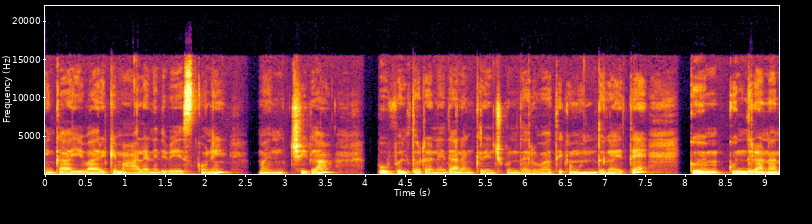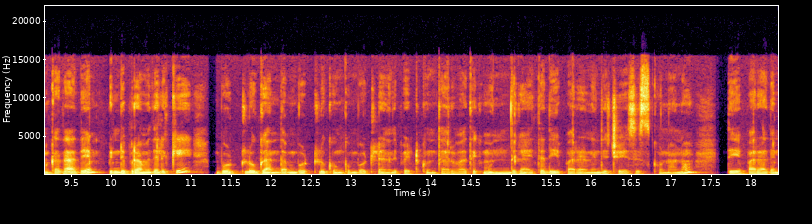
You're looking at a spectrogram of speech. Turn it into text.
ఇంకా అయ్యవారికి మాల అనేది వేసుకొని మంచిగా పువ్వులతో అనేది అలంకరించుకున్న తర్వాత ఇక ముందుగా అయితే కుందులు అన్నాను కదా అదే పిండి ప్రమిదలకి బొట్లు గంధం బొట్లు కుంకుమ బొట్లు అనేది పెట్టుకున్న తర్వాత ఇక ముందుగా అయితే దీపారాధన అనేది చేసేసుకున్నాను. దీపారాధన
